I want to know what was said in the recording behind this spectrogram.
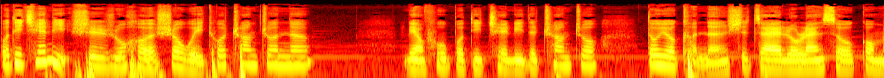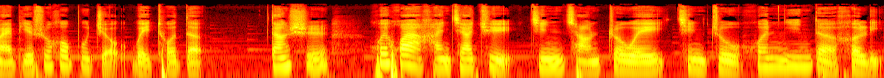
波提切利是如何受委托创作呢？两幅波提切利的创作都有可能是在罗兰索购买别墅后不久委托的。当时。绘画和家具经常作为庆祝婚姻的贺礼，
